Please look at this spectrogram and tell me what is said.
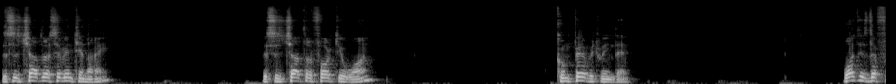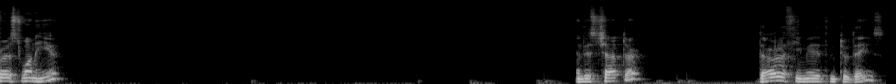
this is chapter 79 this is chapter 41 compare between them. What is the first one here? In this chapter the earth he made it in two days.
